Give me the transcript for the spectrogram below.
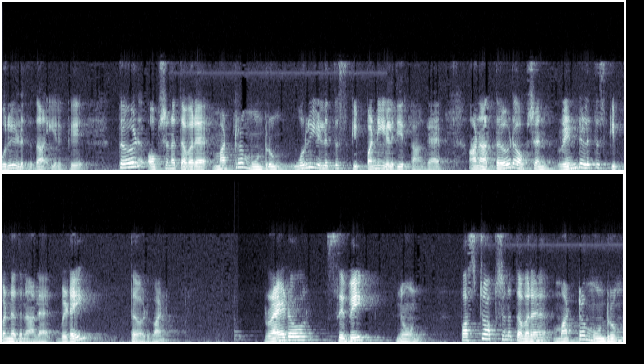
ஒரு எழுத்து தான் இருக்குது தேர்ட் ஆப்ஷனை தவிர மற்ற மூன்றும் ஒரு எழுத்து ஸ்கிப் பண்ணி எழுதியிருக்காங்க. ஆனால் தேர்ட் ஆப்ஷன் ரெண்டு எழுத்து ஸ்கிப் பண்ணதுனால விடை தேர்ட் ஒன் ரைடோர் சிவிக் நோன் ஃபஸ்ட் ஆப்ஷனை தவிர மற்ற மூன்றும்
